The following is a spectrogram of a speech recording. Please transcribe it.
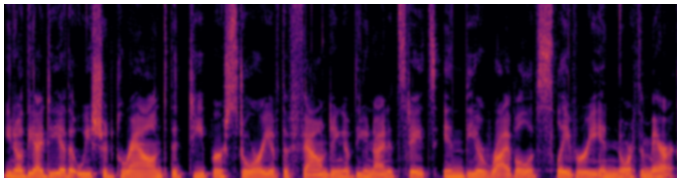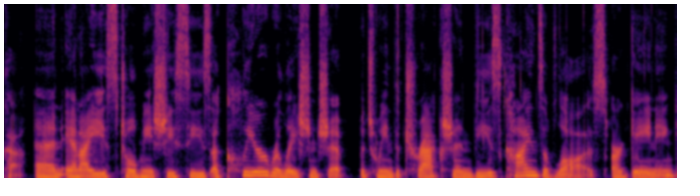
You know, the idea that we should ground the deeper story of the founding of the United States in the arrival of slavery in North America. And Anais told me she sees a clear relationship between the traction these kinds of laws are gaining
